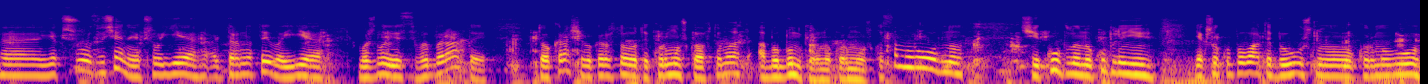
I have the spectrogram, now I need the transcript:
е, якщо, звичайно, якщо є альтернатива і є можливість вибирати, то краще використовувати кормушку автомат або бункерну кормушку. Саморобну чи куплену, куплені. Якщо купувати беушну кормову,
